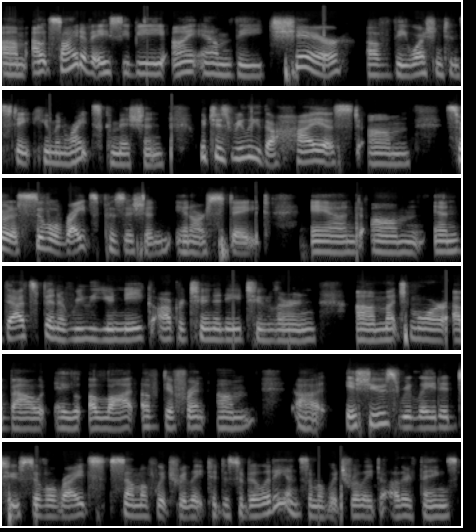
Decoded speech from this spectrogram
Um, outside of ACB, I am the chair of the Washington State Human Rights Commission, which is really the highest um, sort of civil rights position in our state, and um, and that's been a really unique opportunity to learn um, much more about a, a lot of different um, uh, issues related to civil rights, some of which relate to disability and some of which relate to other things.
